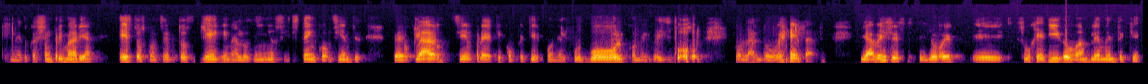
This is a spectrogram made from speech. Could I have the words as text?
que en la educación primaria estos conceptos lleguen a los niños y estén conscientes. Pero claro, siempre hay que competir con el fútbol, con el béisbol, con las novelas. Y a veces este, yo he sugerido ampliamente que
